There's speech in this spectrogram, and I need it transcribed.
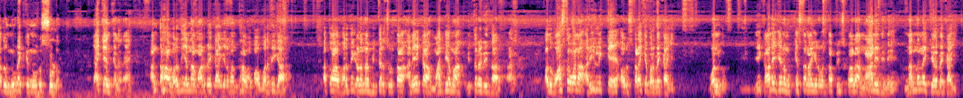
ಅದು ನೂರಕ್ಕೆ ನೂರು ಸುಳ್ಳು. ಯಾಕೆ ಅಂತ ಹೇಳಿದ್ರೆ, ಅಂತಹ ವರದಿಯನ್ನ ಮಾಡಬೇಕಾಗಿರುವಂತಹ ಒಬ್ಬ ವರದಿಗಾರ ಅಥವಾ ವರದಿಗಳನ್ನು ಬಿತ್ತರಿಸುವಂತಹ ಅನೇಕ ಮಾಧ್ಯಮ ಮಿತ್ರರಿದ್ದಾರ. ಅದು ವಾಸ್ತವನ ಅರಿಯಲಿಕ್ಕೆ ಅವರು ಸ್ಥಳಕ್ಕೆ ಬರಬೇಕಾಗಿತ್ತು. ಒಂದು ಈ ಕಾಲೇಜಿನ ಮುಖ್ಯಸ್ಥನಾಗಿರುವಂತಹ ಪ್ರಿನ್ಸಿಪಾಲ ನಾನಿದ್ದೀನಿ. ನನ್ನನ್ನ ಕೇಳಬೇಕಾಗಿತ್ತು.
